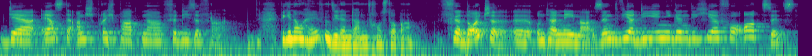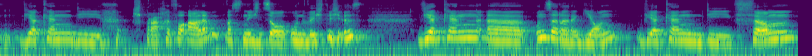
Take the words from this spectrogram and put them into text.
der erste Ansprechpartner für diese Fragen. Wie genau helfen Sie denn dann, Frau Stopper? Für deutsche äh, Unternehmer sind wir diejenigen, die hier vor Ort sitzen. Wir kennen die Sprache vor allem, was nicht so unwichtig ist. Wir kennen äh, unsere Region, wir kennen die Firmen,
